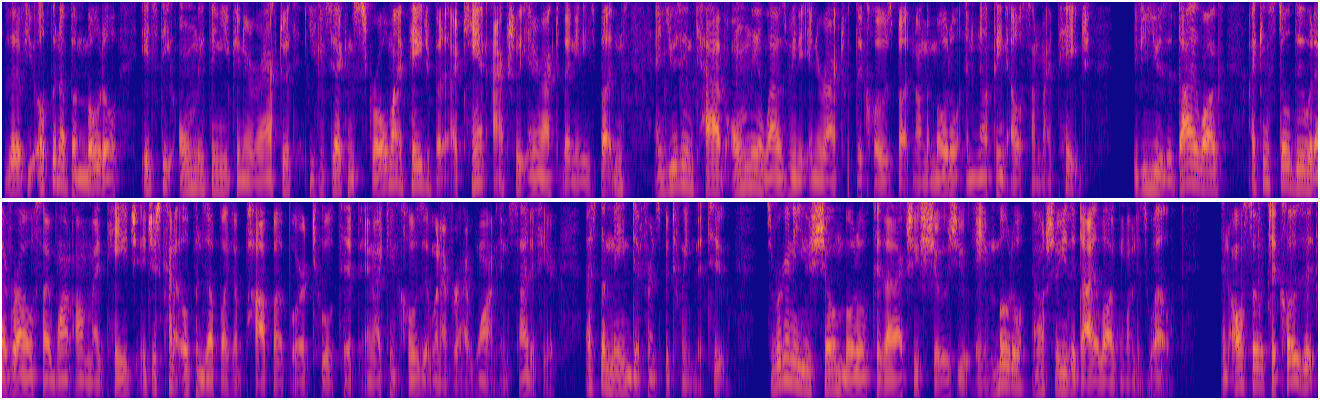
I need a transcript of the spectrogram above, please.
is that if you open up a modal, it's the only thing you can interact with. You can see I can scroll my page, but I can't actually interact with any of these buttons, and using tab only allows me to interact with the close button on the modal and nothing else on my page. If you use a dialog, I can still do whatever else I want on my page. It just kind of opens up like a pop-up or a tooltip, and I can close it whenever I want inside of here. That's the main difference between the two. So we're going to use show modal because that actually shows you a modal, and I'll show you the dialog one as well. And also to close it,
